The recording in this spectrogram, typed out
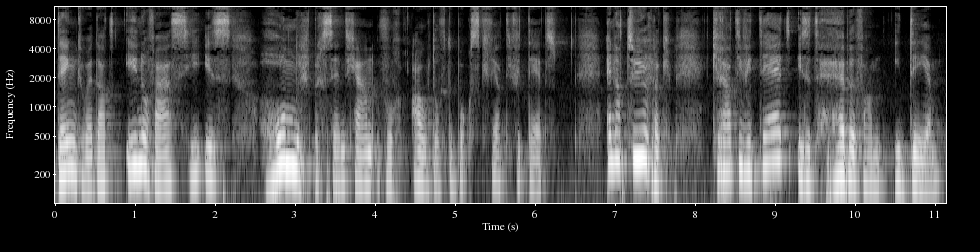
denken we dat innovatie is 100% gaan voor out-of-the-box creativiteit. En natuurlijk, creativiteit is het hebben van ideeën.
